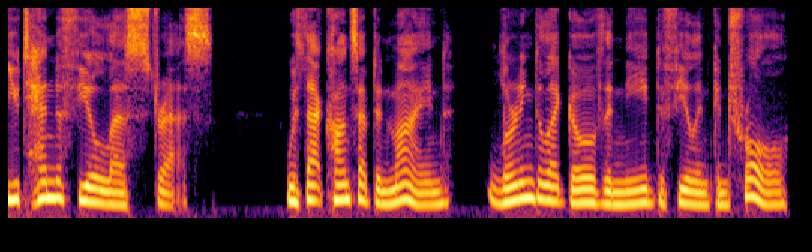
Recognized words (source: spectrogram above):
you tend to feel less stress. With that concept in mind, learning to let go of the need to feel in control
